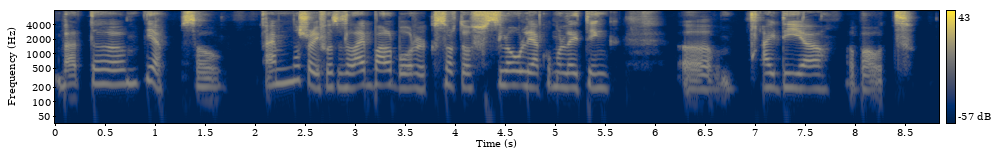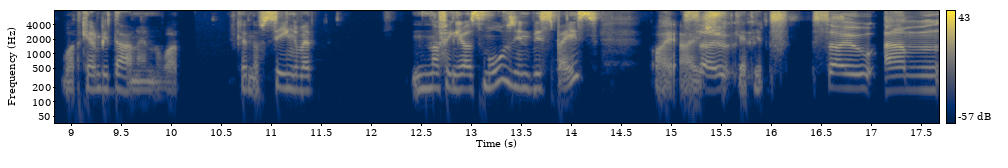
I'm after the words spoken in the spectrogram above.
But um, yeah, so I'm not sure if it was a light bulb or sort of slowly accumulating um, idea about what can be done and what kind of seeing that nothing else moves in this space. I, I So- should get it. So, um,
